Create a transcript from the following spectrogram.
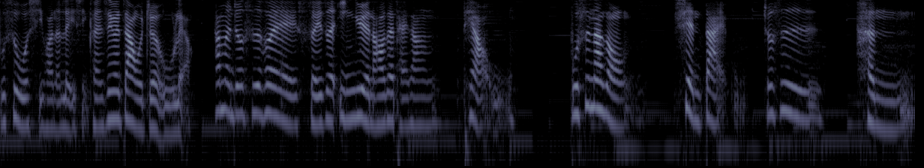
不是我喜欢的类型。可能是因为这样，我觉得无聊。他们就是会随着音乐，然后在台上跳舞，不是那种现代舞，就是。很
